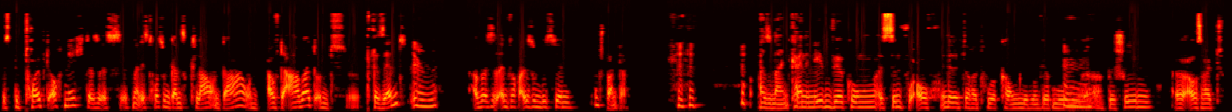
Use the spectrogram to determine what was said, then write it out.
Es betäubt auch nicht, also es, man ist trotzdem ganz klar und da und auf der Arbeit und äh, präsent, mhm. aber es ist einfach alles so ein bisschen entspannter. also nein, keine Nebenwirkungen. Es sind auch in der Literatur kaum Nebenwirkungen mhm. äh, beschrieben, äh, außer halt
